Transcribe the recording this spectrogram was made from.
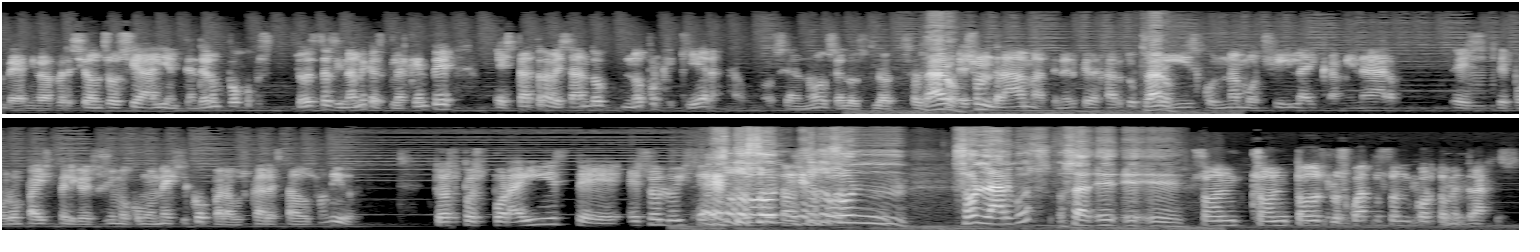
de social y entender un poco pues, todas estas dinámicas que la gente está atravesando no porque quiera, cabrón. o sea, ¿no? O sea, los- los- Claro. es un drama tener que dejar tu Claro. país con una mochila y caminar este, por un país peligrosísimo como México para buscar a Estados Unidos. Entonces, pues por ahí, este, eso lo hice. ¿Estos son, estos son, son largos? O sea, eh, eh, son, son todos, los cuatro son cortometrajes.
